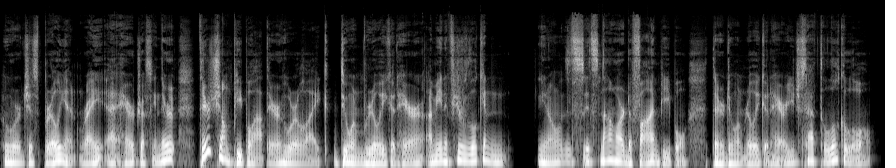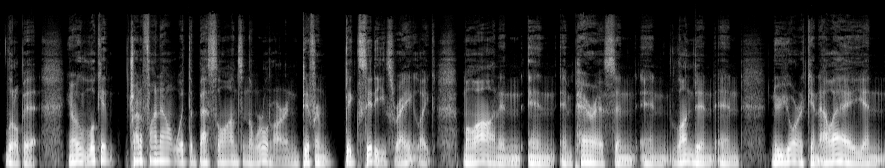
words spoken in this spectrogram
who are just brilliant right at hairdressing. There there's young people out there who are like doing really good hair. I mean if you're looking you know it's it's not hard to find people that are doing really good hair. You just have to look a little little bit. You know look at try to find out what the best salons in the world are in different big cities, right? Like Milan and in in Paris and in London and New York and LA and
